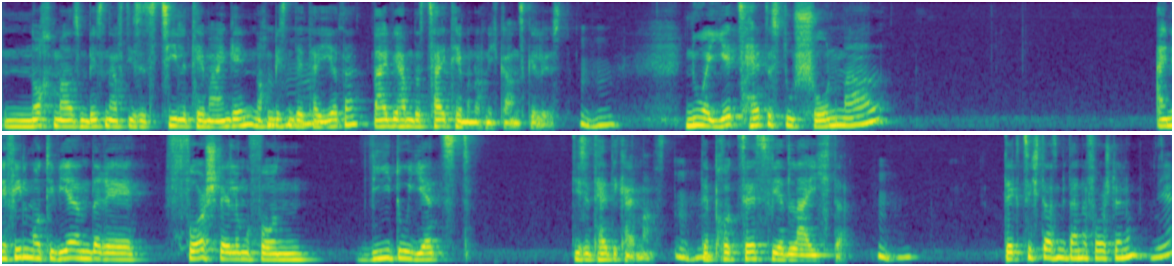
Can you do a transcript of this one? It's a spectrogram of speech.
nochmals ein bisschen auf dieses Ziele-Thema eingehen, noch ein bisschen mhm. detaillierter, weil wir haben das Zeitthema noch nicht ganz gelöst. Mhm. Nur jetzt hättest du schon mal eine viel motivierendere Vorstellung von, wie du jetzt diese Tätigkeit machst. Mhm. Der Prozess wird leichter. Mhm. Deckt sich das mit deiner Vorstellung? Ja,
